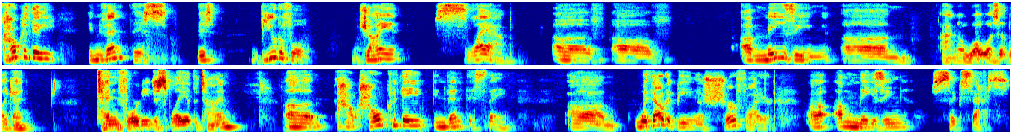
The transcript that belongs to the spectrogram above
How could they invent this, this beautiful giant slab of, of amazing, um, I don't know, what was it, like a 1040 display at the time? Um, how how could they invent this thing um, without it being a surefire, uh, amazing success?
